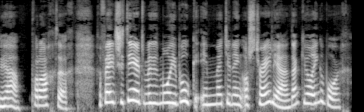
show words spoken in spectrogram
Ja, prachtig. Gefeliciteerd met dit mooie boek Imagining Australia. Dankjewel Ingeborg.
